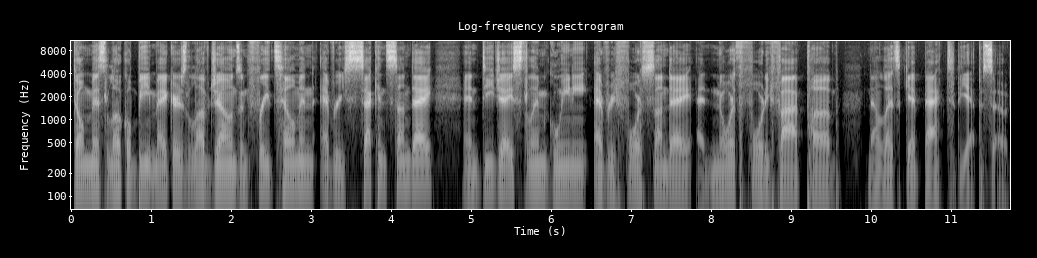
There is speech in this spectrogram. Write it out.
Don't miss local beat makers Love Jones and Free Tillman every second Sunday, and DJ Slim Guini every fourth Sunday at North 45 Pub. Now let's get back to the episode.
